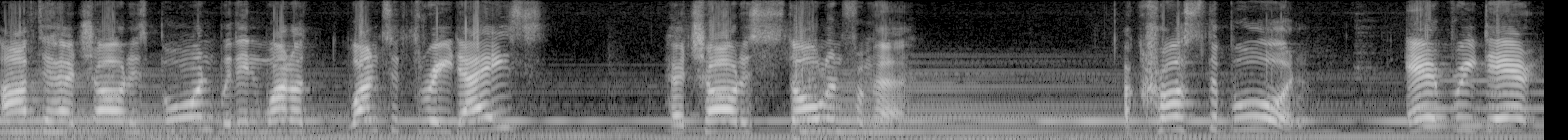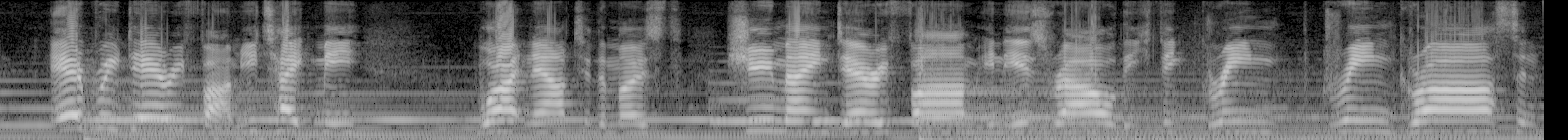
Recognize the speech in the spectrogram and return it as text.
After her child is born, within one, or, one to three days, her child is stolen from her. Across the board, every dairy, every dairy farm, you take me right now to the most humane dairy farm in Israel. You think green, green grass, and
